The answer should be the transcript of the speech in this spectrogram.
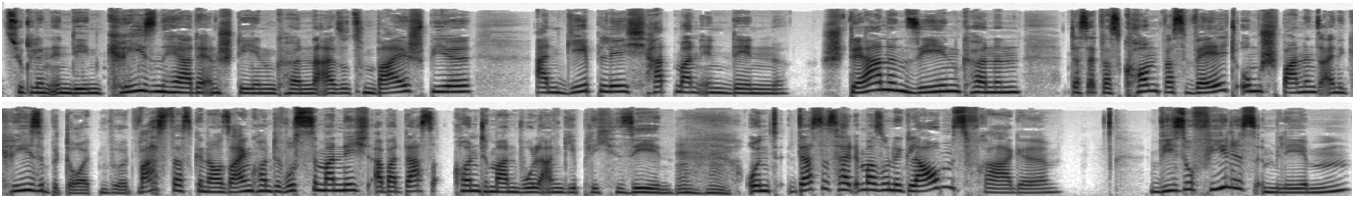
Zyklen, in denen Krisenherde entstehen können. Also zum Beispiel, angeblich hat man in den Sternen sehen können, dass etwas kommt, was weltumspannend eine Krise bedeuten wird. Was das genau sein konnte, wusste man nicht, aber das konnte man wohl angeblich sehen. Und das ist halt immer so eine Glaubensfrage wie so vieles im Leben.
